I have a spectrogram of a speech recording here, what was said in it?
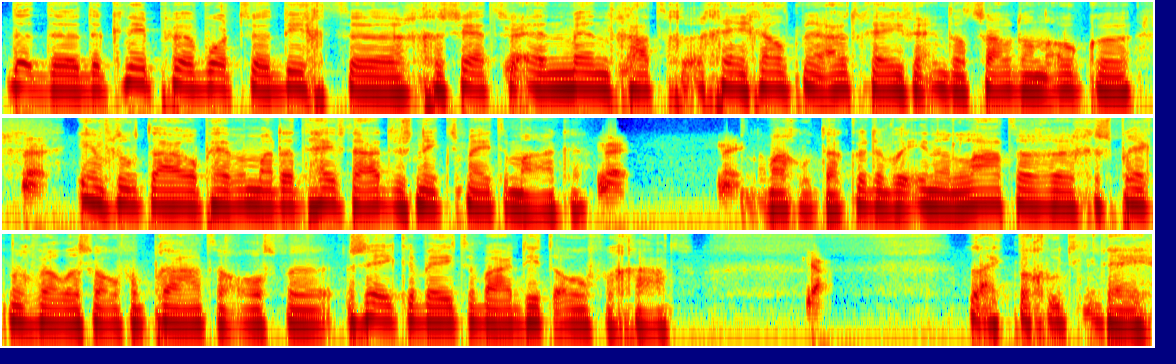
de, de, de knip eh, wordt dicht uh, gezet en men gaat geen geld meer uitgeven. En dat zou dan ook nee. invloed daarop hebben. Maar dat heeft daar dus niks mee te maken. Nee. Nee. Maar goed, daar kunnen we in een later eh, gesprek nog wel eens over praten... als we zeker weten waar dit over gaat. Ja. Lijkt me een goed idee.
